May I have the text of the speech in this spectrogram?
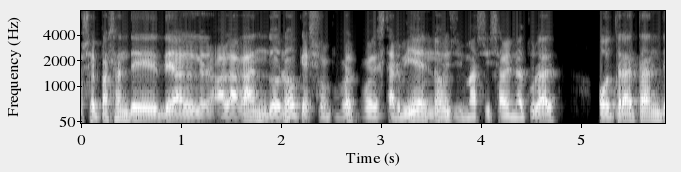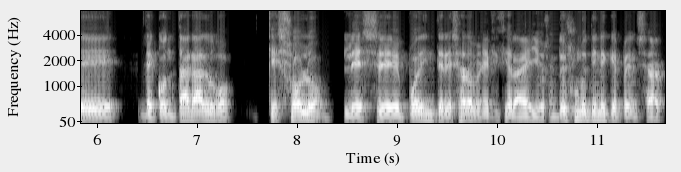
se pasan de, halagando, ¿no? Que eso puede estar bien, ¿no? Y más si sale natural. O tratan de, contar algo que solo les eh, puede interesar o beneficiar a ellos. Entonces uno tiene que pensar,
